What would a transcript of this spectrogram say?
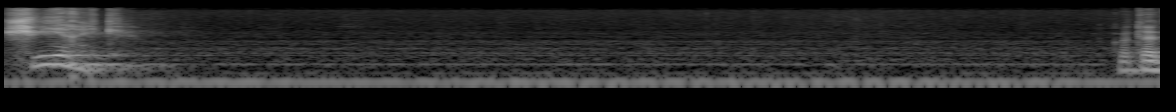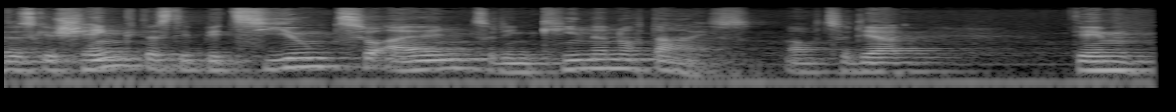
schwierig. Gott hat es geschenkt, dass die Beziehung zu allen, zu den Kindern noch da ist. Auch zu der, dem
